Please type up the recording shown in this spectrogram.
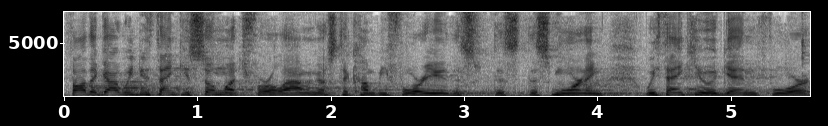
Father God, we do thank you so much for allowing us to come before you this, this, this morning. We thank you again for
